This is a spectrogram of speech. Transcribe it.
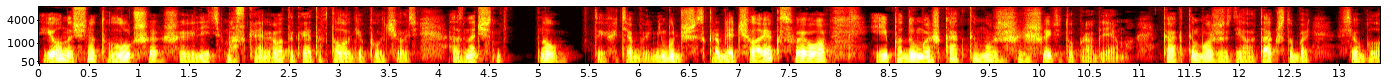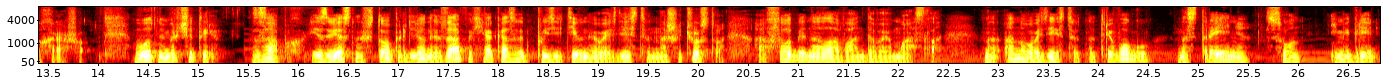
и он начнет лучше шевелить мозгами. Вот такая тавтология получилась. А значит, ну, ты хотя бы не будешь оскорблять человека своего и подумаешь, как ты можешь решить эту проблему, как ты можешь сделать так, чтобы все было хорошо. Вот номер четыре. Запах. Известно, что определенные запахи оказывают позитивное воздействие на наши чувства, особенно лавандовое масло. Оно воздействует на тревогу, настроение, сон и мигрень,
